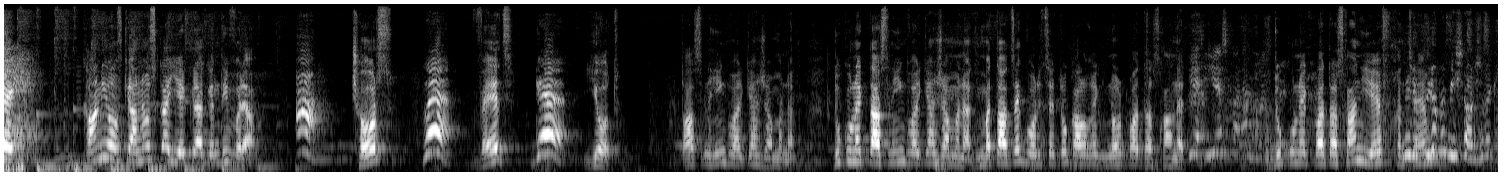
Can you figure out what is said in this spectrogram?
1 քանի օվկիանոս կա երկրագնդի վրա A 4 B 6 G 7 15 վայրկյան ժամանակ Դուք ունեք 15 վայրկյան ժամանակ։ Մտածեք, որից հետո կարող եք նոր պատասխանել։ Դուք ունեք պատասխան եւ խնդրեմ Իրոք մի շարժվեք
